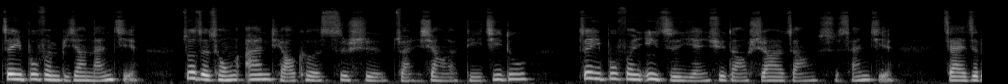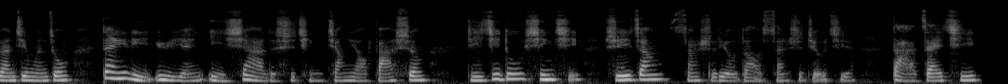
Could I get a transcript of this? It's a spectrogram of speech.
这一部分比较难解，作者从安条克四世转向了敌基督。这一部分一直延续到十二章十三节。在这段经文中，但以理预言以下的事情将要发生：敌基督兴起。十一章三十六到三十九节，大灾期。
